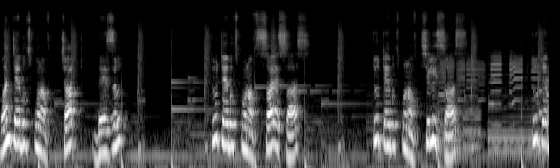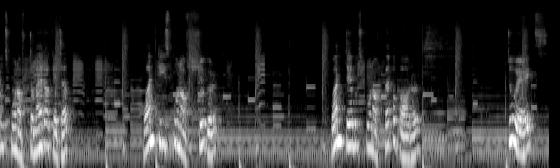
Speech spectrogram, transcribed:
1 tablespoon of chopped basil, 2 tablespoon of soy sauce, 2 tablespoon of chili sauce, 2 tablespoon of tomato ketchup, 1 teaspoon of sugar, 1 tablespoon of pepper powder, 2 eggs,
